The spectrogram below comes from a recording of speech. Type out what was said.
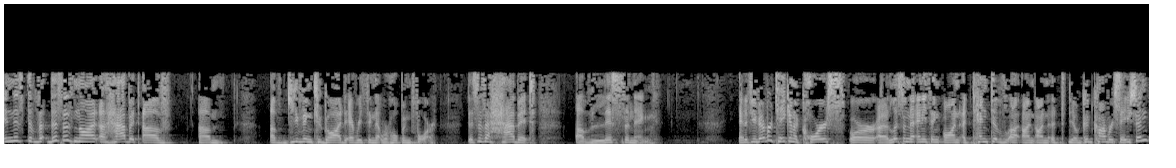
in this, this is not a habit of, um, of giving to God everything that we're hoping for. This is a habit of listening. And if you've ever taken a course or uh, listened to anything on attentive, uh, on, on uh, you know, good conversation,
